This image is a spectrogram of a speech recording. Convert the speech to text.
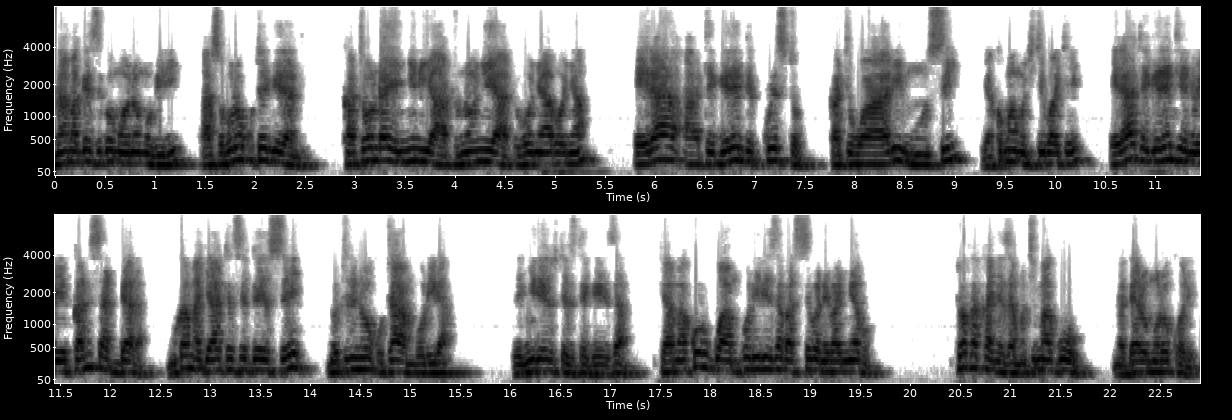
n'amagezi g'omwoyo n'omubiri asobole okutegeera nti katonda yennyini yatunoonye yatubonyaabonya era ategere nti kristo kati waali mu nsi yakoma mu kitiibwa kye era ategere nti eno yekkanisa ddala. Mukama gy'ateeseteese nwe tulina okutambulira. Ennyiri ezo tezitegeeza. Ti amakulu gwampuliriza bassebo ne bannyabo twakakanyaza mutima gwo naddala omulokole.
